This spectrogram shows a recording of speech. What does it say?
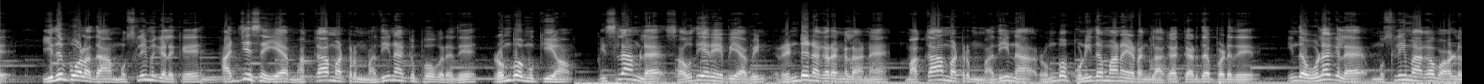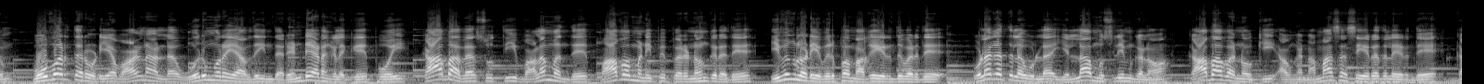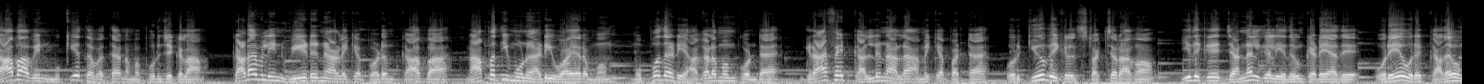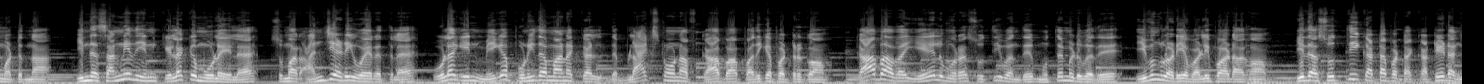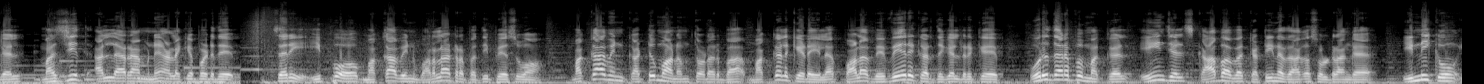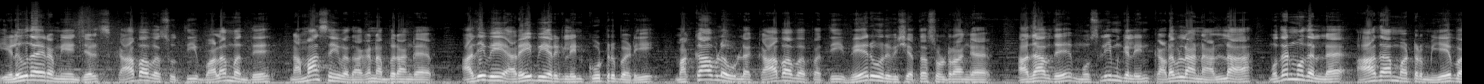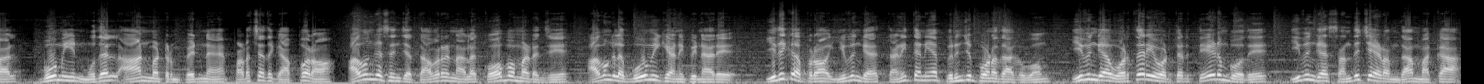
இது போலதான் முஸ்லிம்களுக்கு ஹஜ்ஜி செய்ய மக்கா மற்றும் மதீனாக்கு போகிறது ரொம்ப முக்கியம். இஸ்லாம்ல சவுதி அரேபியாவின் ரெண்டு நகரங்களான மக்கா மற்றும் மதீனா ரொம்ப புனிதமான இடங்களாக கருதப்படுது. இந்த உலகில் முஸ்லீமாக வாழும் ஒவ்வொருத்தருடைய வாழ்நாளில் ஒரு முறையாவது இந்த ரெண்டு இடங்களுக்கு போய் காபாவை சுத்தி வலம் வந்து பாவ மன்னிப்பு பெறணுங்கிறது இவங்களுடைய விருப்பமாக இருந்து வருது. உலகத்துல உள்ள எல்லா முஸ்லீம்களும் காபாவை நோக்கி அவங்க நமாசை செய்யறதுல இருந்தே காபாவின் முக்கியத்துவத்தை நம்ம புரிஞ்சுக்கலாம். கடவுளின் வீடுன்னு அழைக்கப்படும் காபா நாற்பத்தி மூணு அடி உயரமும் முப்பது அடி அகலமும் கொண்ட கிராஃபைட் கல்லுனால அமைக்கப்பட்ட ஒரு கியூபிக்கல் ஸ்ட்ரக்சர் ஆகும். இதுக்கு ஜன்னல்கள் எதுவும் கிடையாது. ஒரே ஒரு கதவு மட்டும்தான். இந்த சந்நிதியின் கிழக்கு மூலையில சுமார் அஞ்சு அடி உயரத்துல உலகின் மிக புனிதமான கல் the black stone of Kaaba பதிக்கப்பட்டிருக்கும். காபாவை ஏழு முறை சுத்தி வந்து முத்தமிடுவது இவங்களுடைய வழிபாடாகும். இதை சுத்தி கட்டப்பட்ட கட்டிடங்கள் மஸ்ஜித் அல் அராம்னு அழைக்கப்படுது. சரி இப்போ மக்காவின் வரலாற்றை பத்தி பேசுவோம். மக்காவின் கட்டுமானம் தொடர்பா மக்களுக்கு இடையில பல வெவ்வேறு கருத்துகள் இருக்கு. ஒரு தரப்பு மக்கள் ஏஞ்சல்ஸ் காபாவை கட்டினதாக சொல்றாங்க. இன்னைக்கும் எழுபதாயிரம் ஏஞ்சல்ஸ் காபாவை சுத்தி வலம் வந்து நமாஸ் செய்வதாக நம்புறாங்க. அதுவே அரேபியர்களின் கூற்றுப்படி மக்காவில் உள்ள காபாவை பத்தி வேறொரு விஷயத்த சொல்றாங்க. அதாவது முஸ்லிம்களின் கடவுளான அல்லாஹ் முதன் முதல்ல ஆதாம் மற்றும் ஏவாள் பூமியின் முதல் ஆண் மற்றும் பெண்ணை படைச்சதுக்கு அப்புறம் அவங்க செஞ்ச தவறுனால கோபம் அடைஞ்சு அவங்கள பூமிக்கு அனுப்பினாரு. இதுக்கப்புறம் இவங்க தனித்தனியா பிரிஞ்சு போனதாகவும் இவங்க ஒருத்தரை ஒருத்தர் தேடும்போது இவங்க சந்திச்ச இடம் தான் மக்கா.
